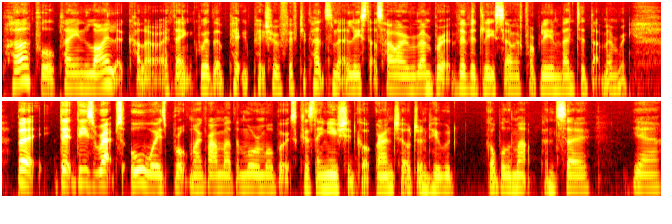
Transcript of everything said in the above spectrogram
purple, plain lilac colour, I think, with a picture of 50 pence on it. At least that's how I remember it vividly, so I've probably invented that memory. But th- these reps always brought my grandmother more and more books because they knew she'd got grandchildren who would gobble them up. And so Yeah.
